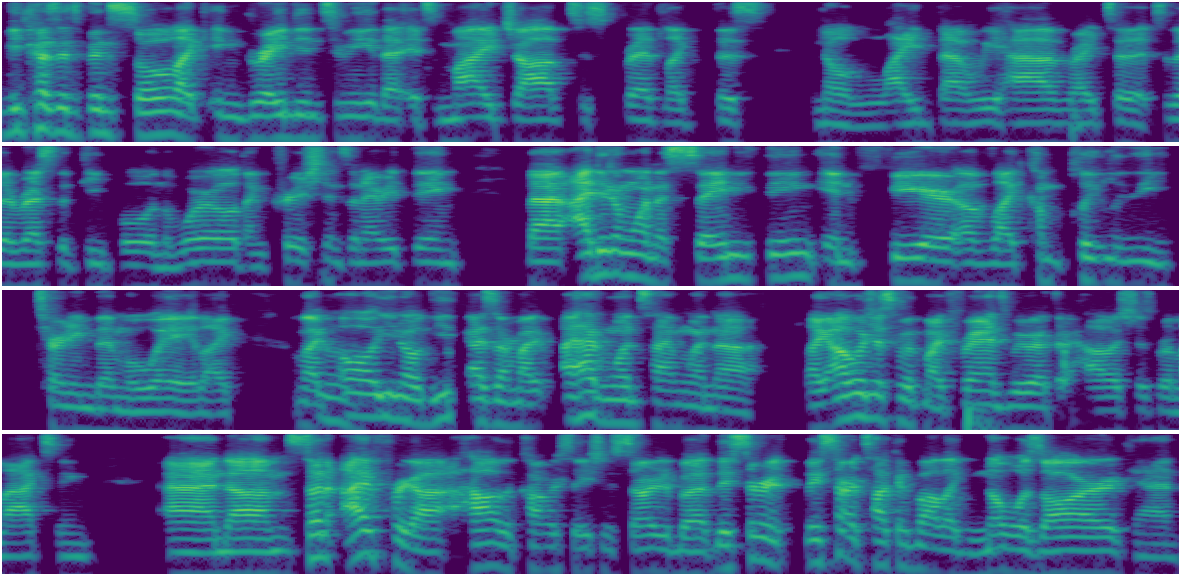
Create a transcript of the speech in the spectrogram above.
because it's been so like ingrained into me that it's my job to spread like this you know light that we have right to, to the rest of the people in the world and christians and everything that i didn't want to say anything in fear of like completely turning them away like i'm like Mm. oh you know these guys are my i had one time when uh like i was just with my friends we were at their house just relaxing and um, so I forgot how the conversation started, but they started they started talking about like Noah's Ark, and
